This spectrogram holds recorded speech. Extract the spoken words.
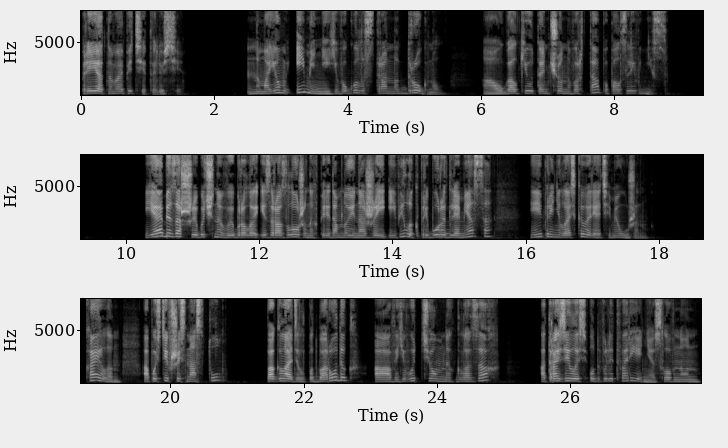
«Приятного аппетита, Люси». На моем имени его голос странно дрогнул, а уголки утонченного рта поползли вниз. Я безошибочно выбрала из разложенных передо мной ножей и вилок приборы для мяса и принялась ковырять ими ужин. Кайлан, опустившись на стул, погладил подбородок, а в его темных глазах отразилось удовлетворение, словно он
